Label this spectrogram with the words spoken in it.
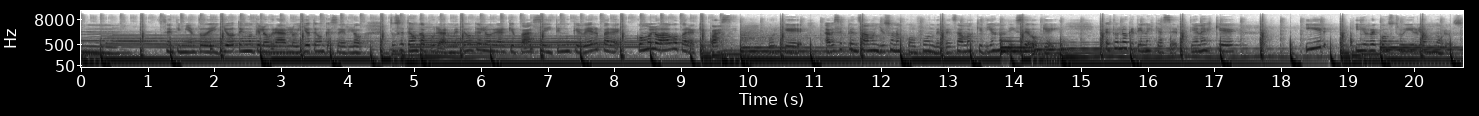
mm, sentimiento de yo tengo que lograrlo, yo tengo que hacerlo, entonces tengo que apurarme, tengo que lograr que pase y tengo que ver para cómo lo hago para que pase. A veces pensamos, y eso nos confunde, pensamos que Dios nos dice, ok, esto es lo que tienes que hacer, tienes que ir y reconstruir los muros.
